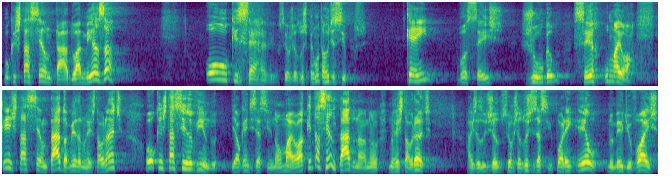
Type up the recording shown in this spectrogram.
O que está sentado à mesa ou o que serve? O Senhor Jesus pergunta aos discípulos: quem vocês julgam ser o maior. Quem está sentado à mesa no restaurante ou quem está servindo? E alguém disse assim: não, o maior é quem está sentado no, no, no restaurante. Aí Jesus, o Senhor Jesus diz assim: porém, eu, no meio de vós,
